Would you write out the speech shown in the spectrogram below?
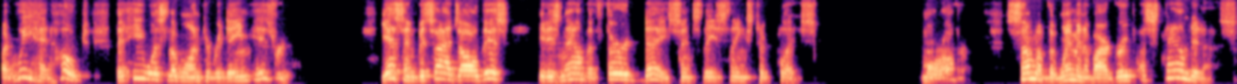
But we had hoped that he was the one to redeem Israel. Yes, and besides all this, it is now the third day since these things took place. Moreover, some of the women of our group astounded us.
